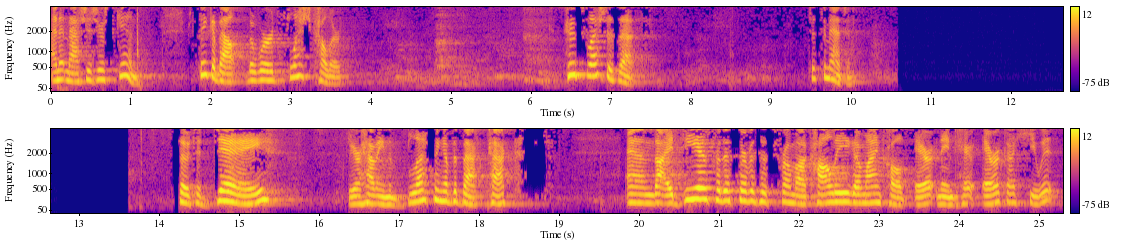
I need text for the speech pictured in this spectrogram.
and it matches your skin? Think about the word flesh colored. Whose flesh is that? Just imagine. So today, we are having the blessing of the backpacks. And the idea for this service is from a colleague of mine called er-, named Erika Hewitt.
